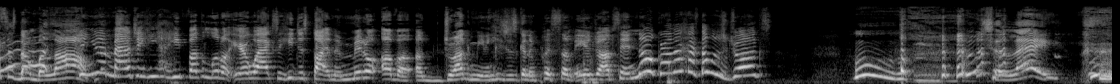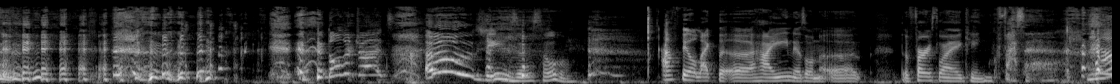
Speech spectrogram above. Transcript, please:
places don't belong. Can you imagine he he felt a little earwax and he just thought in the middle of a, a drug meeting he's just gonna put some eardrops in. No, girl, that has that was drugs. Ooh. Chile. Those are drugs. Oh, Jesus. Oh. I feel like the uh, hyenas on the uh, the first Lion King. Mufasa. No,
